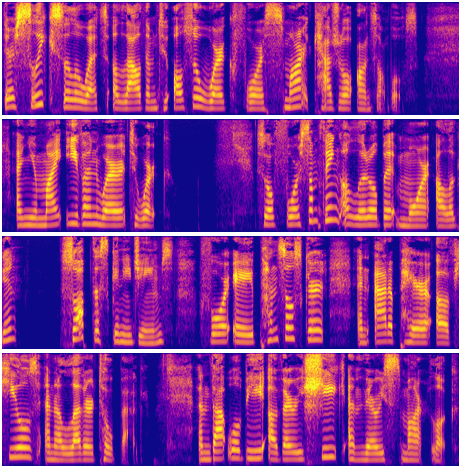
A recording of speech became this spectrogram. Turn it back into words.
their sleek silhouettes allow them to also work for smart casual ensembles. And you might even wear it to work. So for something a little bit more elegant, swap the skinny jeans for a pencil skirt and add a pair of heels and a leather tote bag and that will be a very chic and very smart look.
